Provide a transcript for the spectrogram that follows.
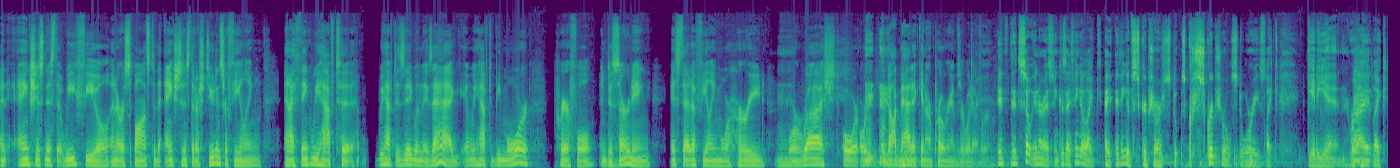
an anxiousness that we feel and a response to the anxiousness that our students are feeling. And I think we have to we have to zig when they zag and we have to be more prayerful and discerning instead of feeling more hurried mm. or rushed or, or, or, dogmatic in our programs or whatever. It, it's so interesting because I think of like I, I think of scriptural st- scriptural stories like Gideon, right? Yeah. Like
